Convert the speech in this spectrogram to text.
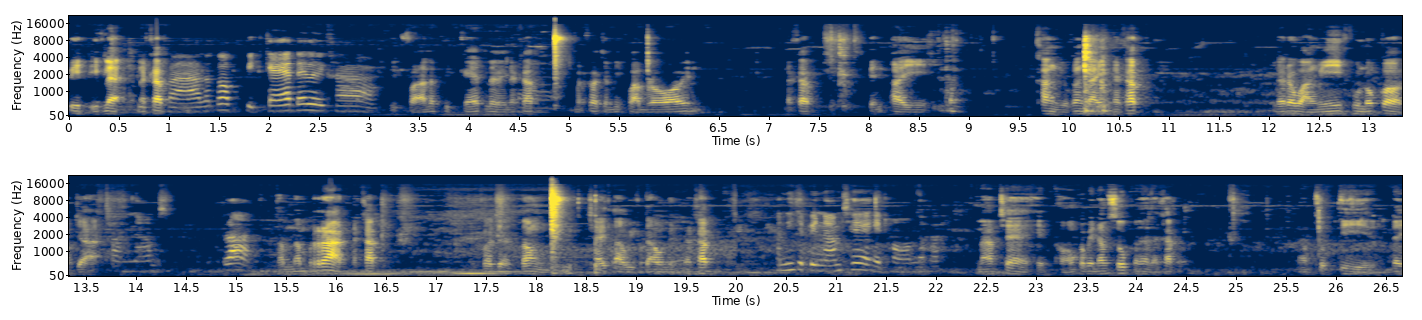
ปิดอีกแหละนะครับปิดฝาแล้วก็ปิดแก๊สได้เลยค่ะ ปิดฝาแล้วปิดแก๊สเลยนะครับค่ะมันก็จะมีความร้อนนะครับ เป็นไอข้างอยู่ข้างในนะครับ และระหว่างนี้คุณนกก็จะทำน้ำราดทำน้ำราดนะครับ ก็จะต้องใช้เตาอีกเตาหนึ่งนะครับ อันนี้จะเป็นน้ำแช่เห็ดหอมนะคะ น้ำแช่เห็ดหอมก็เป็นน้ำซุปนั่นแหละครับ น้ำซุปที่ได้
